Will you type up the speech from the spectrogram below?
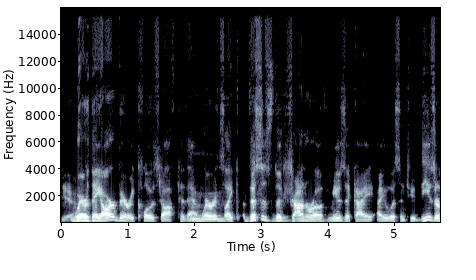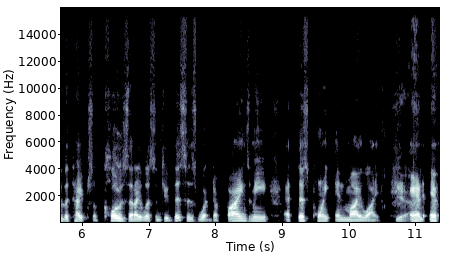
Yeah. where they are very closed off to that where it's Mhm. like this is the genre of music I I listen to these are the types of clothes that I listen to this is what defines me at this point in my life Yeah. and if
